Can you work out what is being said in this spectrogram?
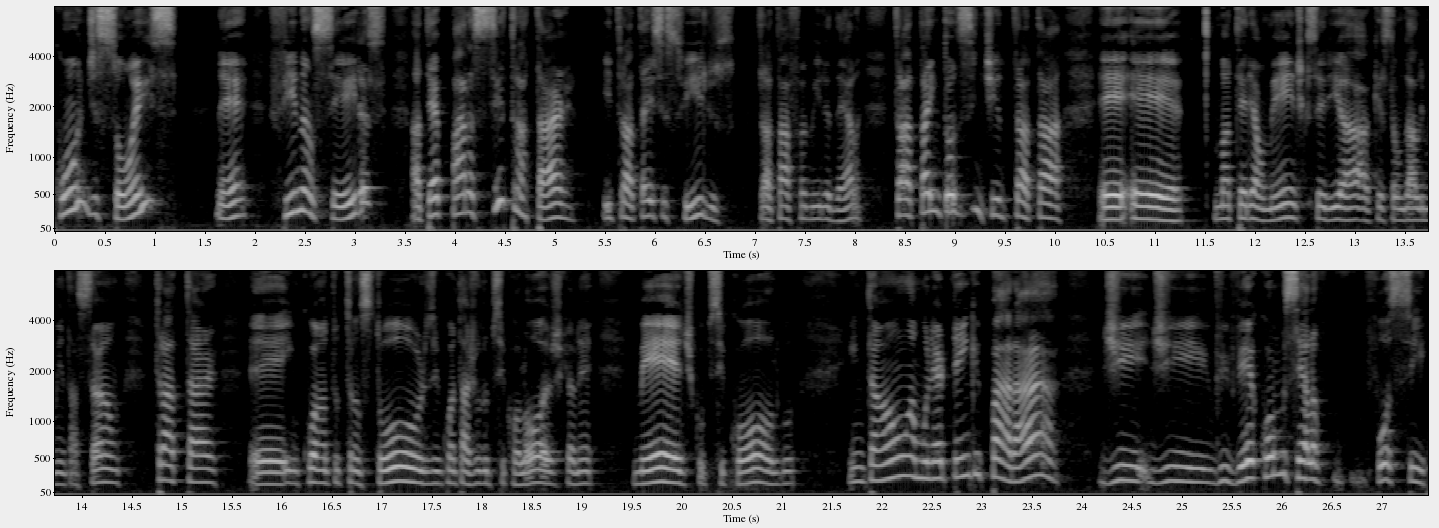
condições né, financeiras até para se tratar e tratar esses filhos, tratar a família dela, tratar em todo sentido, tratar é, é, materialmente, que seria a questão da alimentação, tratar é, enquanto transtornos, enquanto ajuda psicológica, né, médico, psicólogo. Então a mulher tem que parar de, de viver como se ela fosse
